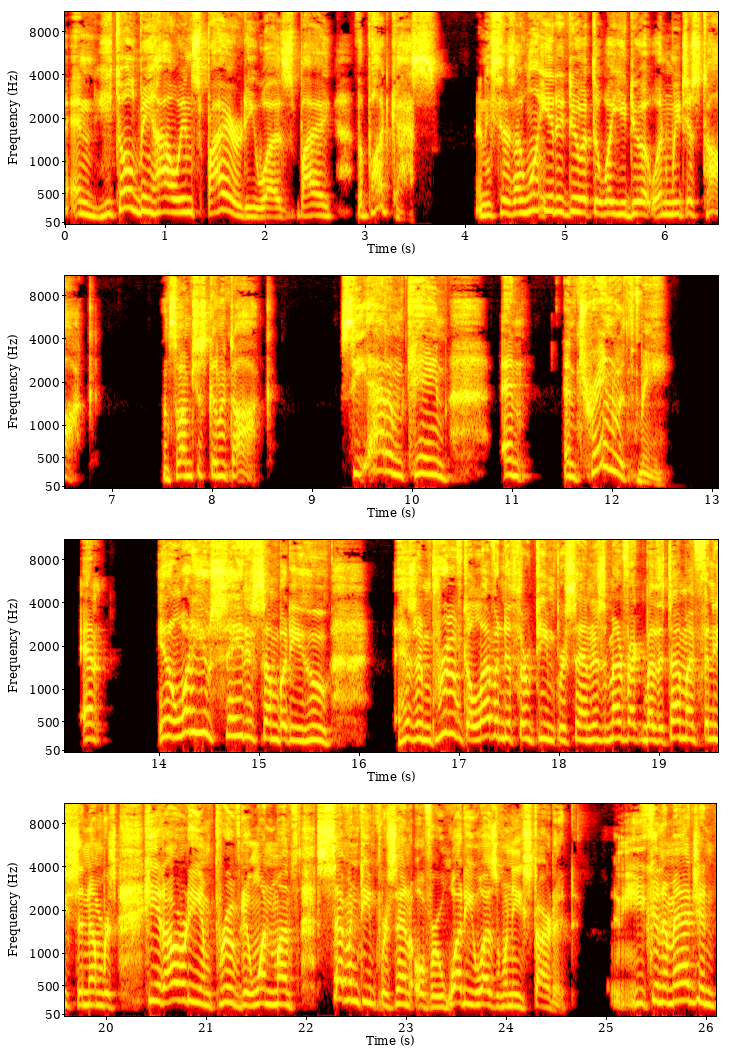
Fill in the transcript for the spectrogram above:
and he told me how inspired he was by the podcasts. And he says, I want you to do it the way you do it when we just talk. And so I'm just going to talk. See, Adam came and, and trained with me. And, you know, what do you say to somebody who has improved 11 to 13%. As a matter of fact, by the time I finished the numbers, he had already improved in one month 17% over what he was when he started. You can imagine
